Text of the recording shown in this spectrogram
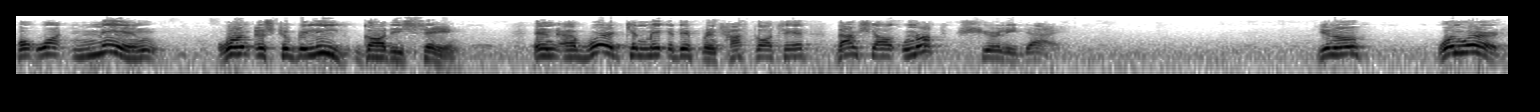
but what men want us to believe God is saying. And a word can make a difference. Hath God said, Thou shalt not surely die. You know, one word.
